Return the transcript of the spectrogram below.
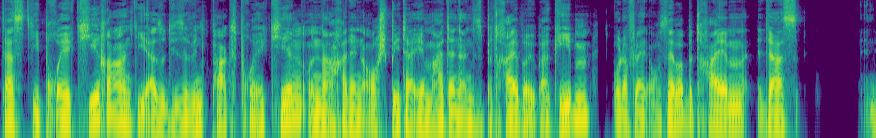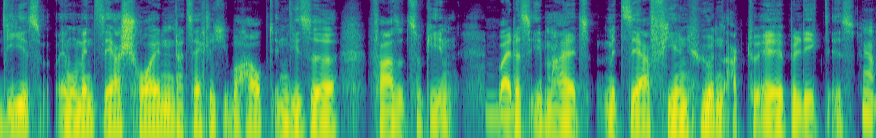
dass die Projektierer, die also diese Windparks projektieren und nachher dann auch später eben halt dann an diese Betreiber übergeben oder vielleicht auch selber betreiben, dass die es im Moment sehr scheuen, tatsächlich überhaupt in diese Phase zu gehen, mhm. weil das eben halt mit sehr vielen Hürden aktuell belegt ist. Ja.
